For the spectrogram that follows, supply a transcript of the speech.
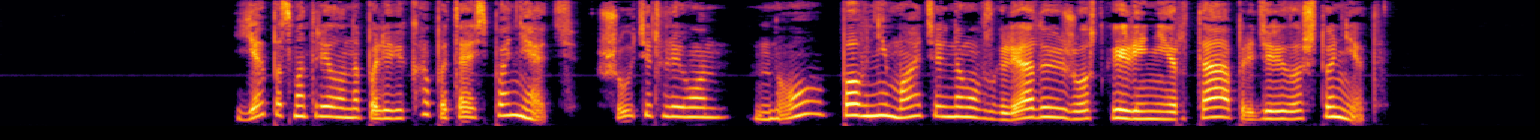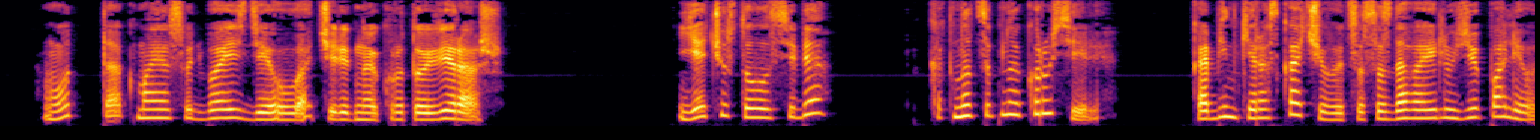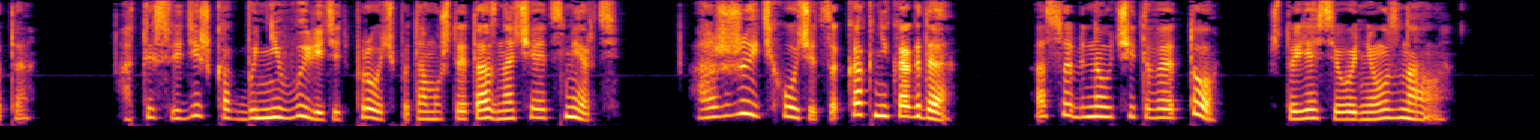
Я посмотрела на полевика, пытаясь понять, шутит ли он, но по внимательному взгляду и жесткой линии рта определила, что нет. Вот так моя судьба и сделала очередной крутой вираж. Я чувствовала себя, как на цепной карусели. Кабинки раскачиваются, создавая иллюзию полета. А ты следишь, как бы не вылететь прочь, потому что это означает смерть. А жить хочется, как никогда. Особенно учитывая то, что я сегодня узнала.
